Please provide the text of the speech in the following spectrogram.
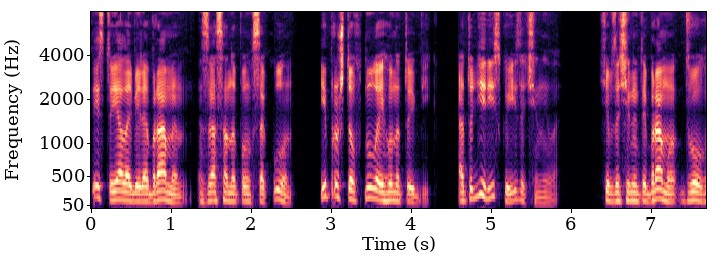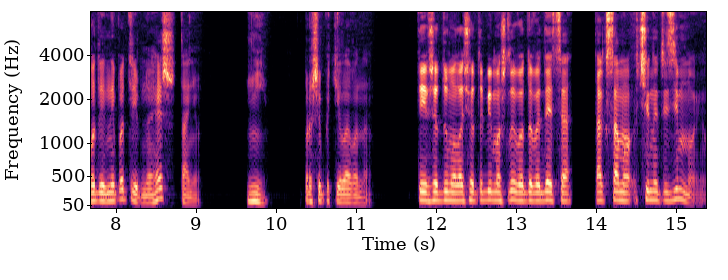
Ти стояла біля брами з гасанопонксакулом і проштовхнула його на той бік, а тоді різко її зачинила. Щоб зачинити браму, двох годин не потрібно, геш, Таню? Ні, прошепотіла вона. Ти вже думала, що тобі, можливо, доведеться так само вчинити зі мною,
